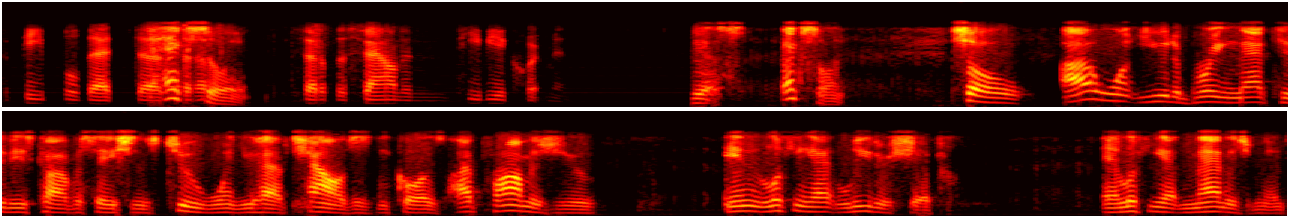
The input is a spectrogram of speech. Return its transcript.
the people that uh, set up, Excellent. set up the sound and TV equipment. Yes. Excellent. So I want you to bring that to these conversations too when you have challenges because I promise you, in looking at leadership and looking at management,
